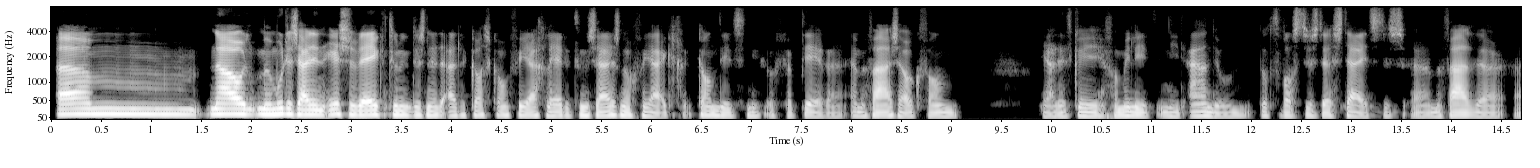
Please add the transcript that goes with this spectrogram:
Ehm, nou, mijn moeder zei in de eerste week, toen ik dus net uit de kast kwam, vier jaar geleden, toen zei ze nog van, ja, ik kan dit niet accepteren. En mijn vader zei ook van, ja, dit kun je je familie niet aandoen. Dat was dus destijds. Dus eh, mijn vader eh,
